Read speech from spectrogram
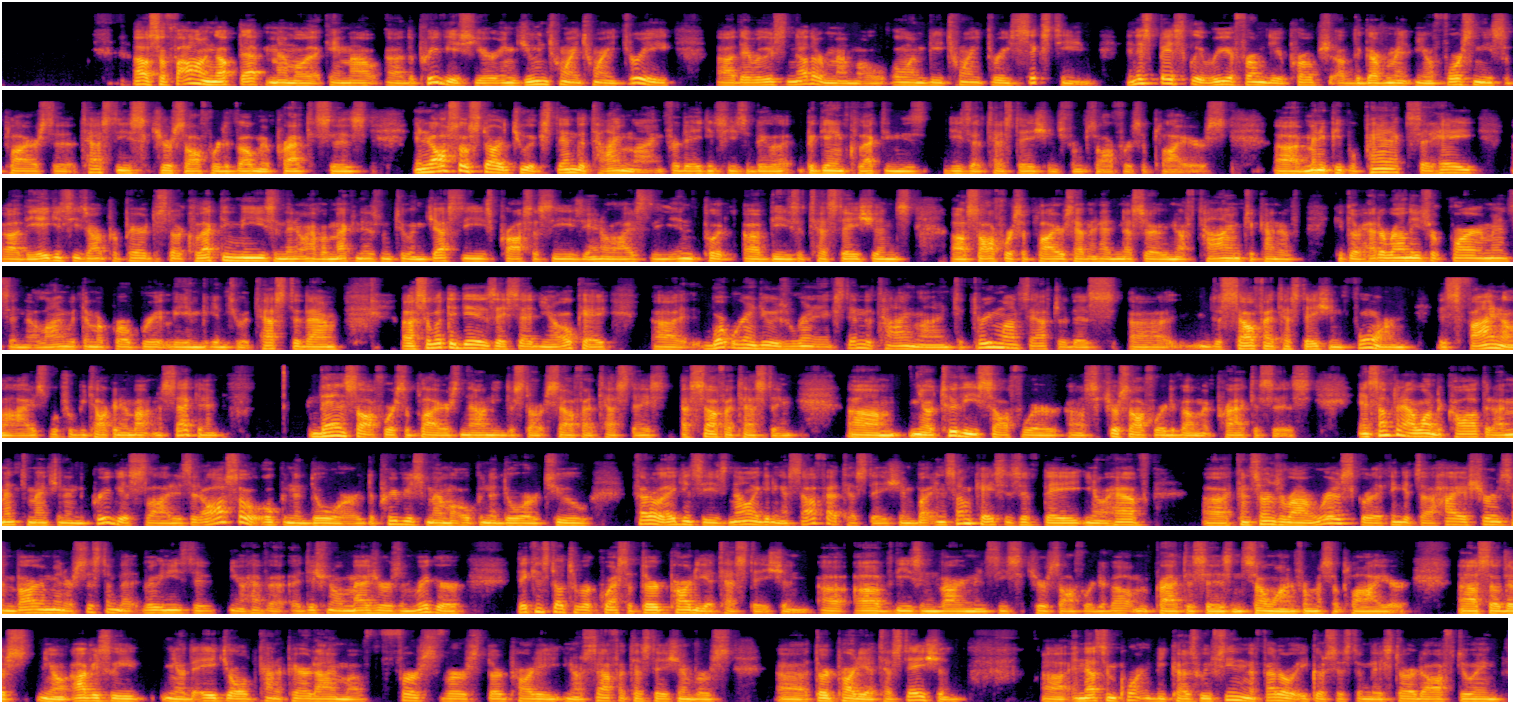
Uh, so following up that memo that came out uh, the previous year in June 2023, uh, they released another memo, OMB 2316, and this basically reaffirmed the approach of the government, you know, forcing these suppliers to test these secure software development practices, and it also started to extend the timeline for the agencies to be, begin collecting these these attestations from software suppliers. Uh, many people panicked, said, "Hey, uh, the agencies aren't prepared to start collecting these, and they don't have a mechanism to ingest these, process these, analyze the input of these attestations. Uh, software suppliers haven't had necessarily enough time to kind of get their head around these requirements and align with them appropriately." and begin to attest to them. Uh, so what they did is they said, you know, okay, uh, what we're going to do is we're going to extend the timeline to three months after this, uh, the self attestation form is finalized, which we'll be talking about in a second then software suppliers now need to start self-attesting, uh, self-attesting, um, you know, to these software uh, secure software development practices. And something I wanted to call out that I meant to mention in the previous slide is it also opened the door. The previous memo opened the door to federal agencies not only getting a self-attestation, but in some cases, if they you know have uh, concerns around risk or they think it's a high assurance environment or system that really needs to you know have a, additional measures and rigor they can start to request a third party attestation uh, of these environments these secure software development practices and so on from a supplier. Uh, so there's you know obviously you know the age old kind of paradigm of first versus third party you know self attestation versus uh, third party attestation. Uh, and that's important because we've seen in the federal ecosystem they started off doing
